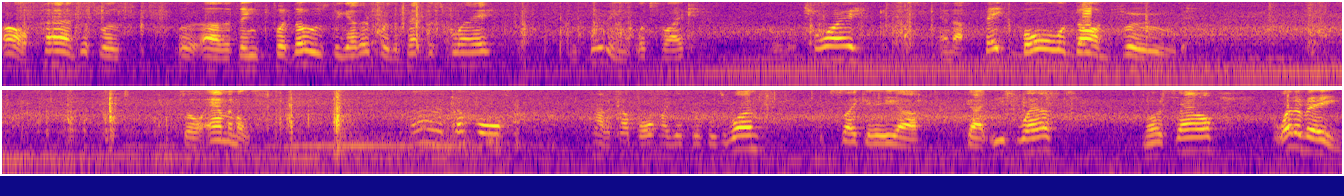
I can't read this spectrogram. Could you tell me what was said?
oh, this was uh, the thing to put those together for the pet display, including it looks like a little toy and a fake bowl of dog food. So aminals. And a couple, not a couple, I guess this is one. Looks like a, uh, got east-west, north-south, weather vane.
